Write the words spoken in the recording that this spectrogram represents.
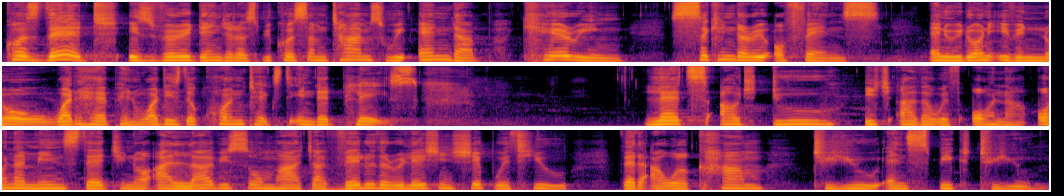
Because that is very dangerous because sometimes we end up carrying secondary offense and we don't even know what happened, what is the context in that place. Let's outdo each other with honor. Honor means that, you know, I love you so much, I value the relationship with you, that I will come to you and speak to you.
